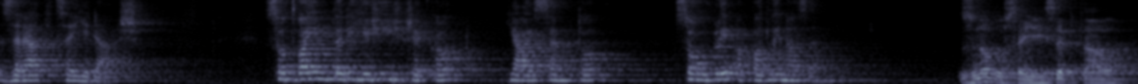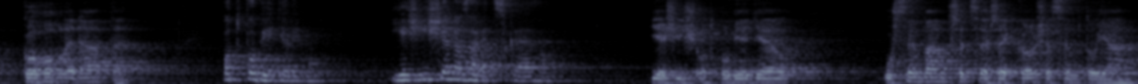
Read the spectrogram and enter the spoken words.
zrádce Jidáš. Sotva jim tedy Ježíš řekl, já jsem to, couvli a padli na zem. Znovu se jich zeptal, koho hledáte? Odpověděli mu, Ježíše Nazareckého. Ježíš odpověděl, už jsem vám přece řekl, že jsem to já.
